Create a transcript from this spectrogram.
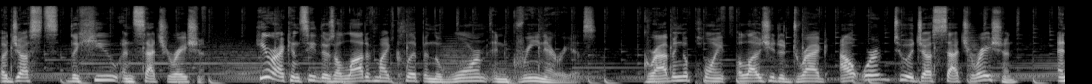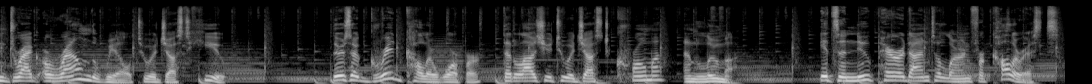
adjusts the hue and saturation. Here I can see there's a lot of my clip in the warm and green areas. Grabbing a point allows you to drag outward to adjust saturation and drag around the wheel to adjust hue. There's a grid color warper that allows you to adjust chroma and luma. It's a new paradigm to learn for colorists,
